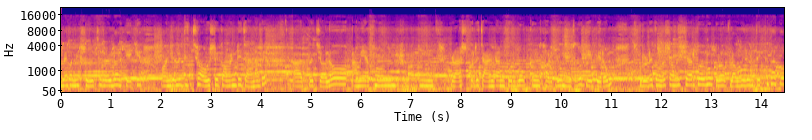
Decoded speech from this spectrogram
অনেক অনেক শুভেচ্ছা রইল। আর কে কে অঞ্জলি দিচ্ছে অবশ্যই কমেন্টে জানাবে। আর তো চলো, আমি এখন ব্রাশ করে চান টান করব ঘরগুলো মুছবো, দিয়ে বেরোবো। পুরোটাই তোমাদের সঙ্গে শেয়ার করব, পুরো ব্লগ ভিডিও দেখতে থাকো।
